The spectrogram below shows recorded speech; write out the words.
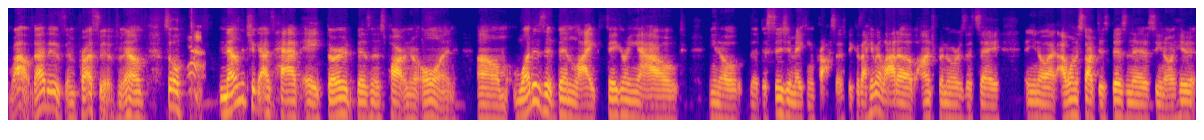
Wow, that is impressive. Now, so yeah. now that you guys have a third business partner on, um, what has it been like figuring out, you know, the decision making process? Because I hear a lot of entrepreneurs that say, you know, I, I want to start this business, you know, here,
